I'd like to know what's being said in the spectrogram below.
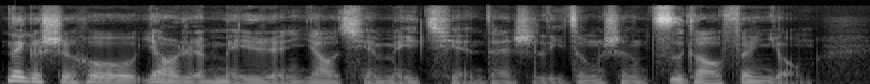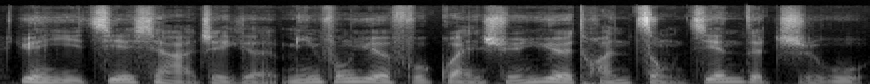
那个时候要人没人，要钱没钱，但是李宗盛自告奋勇。愿意接下这个民风乐府管弦乐团总监的职务，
